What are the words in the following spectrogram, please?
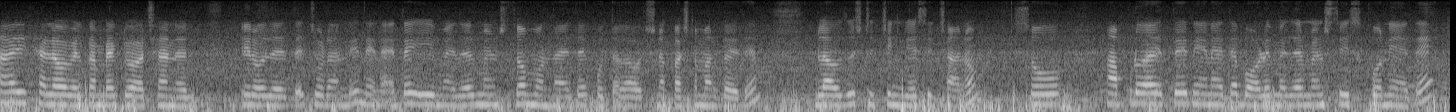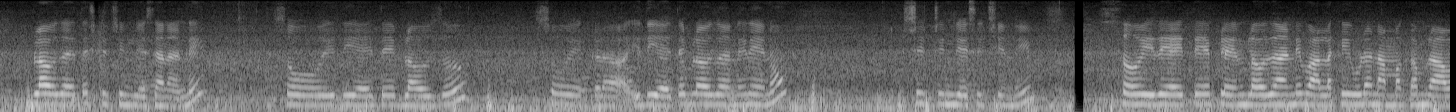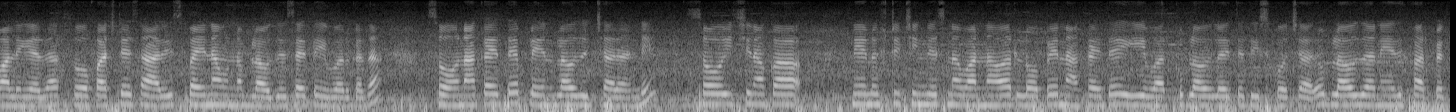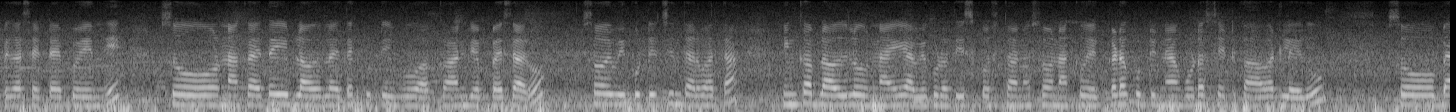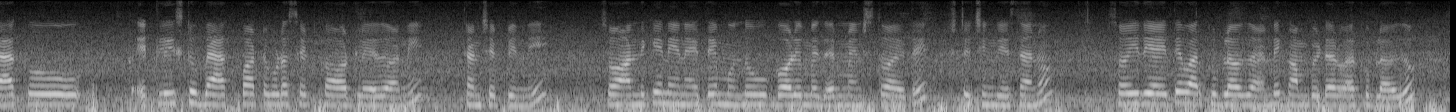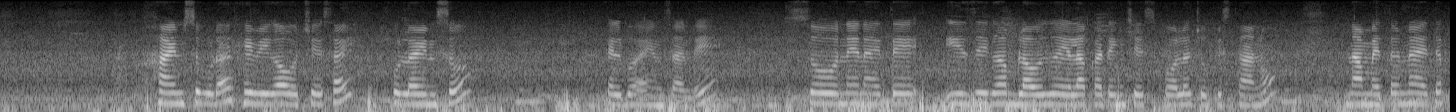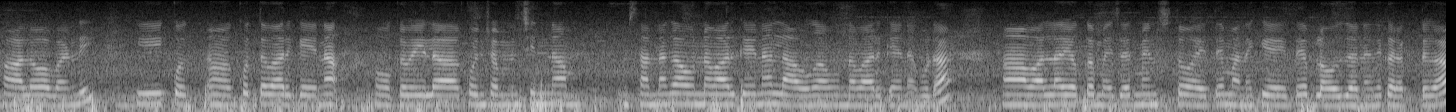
Hi hello welcome back to our channel. ఈరోజు అయితే చూడండి నేనైతే ఈ మెజర్మెంట్స్తో మొన్న అయితే కొత్తగా వచ్చిన కస్టమర్కి అయితే బ్లౌజ్ స్టిచ్చింగ్ చేసి ఇచ్చాను. సో అప్పుడు అయితే నేనైతే బాడీ మెజర్మెంట్స్ తీసుకొని అయితే బ్లౌజ్ అయితే స్టిచ్చింగ్ చేశానండి. సో ఇది అయితే బ్లౌజు. సో ఇక్కడ ఇది అయితే బ్లౌజ్ అండి నేను స్టిచ్చింగ్ చేసి ఇచ్చింది. సో ఇది అయితే ప్లెయిన్ బ్లౌజ్ అండి. వాళ్ళకి కూడా నమ్మకం రావాలి కదా. సో ఫస్టే శారీస్ పైన ఉన్న బ్లౌజెస్ అయితే ఇవ్వరు కదా. సో నాకైతే ప్లెయిన్ బ్లౌజ్ ఇచ్చారండి. సో ఇచ్చిన ఒక నేను స్టిచ్చింగ్ చేసిన వన్ అవర్ లోపే నాకైతే ఈ వర్క్ బ్లౌజ్ అయితే తీసుకొచ్చారు. బ్లౌజ్ అనేది పర్ఫెక్ట్గా సెట్ అయిపోయింది. సో నాకైతే ఈ బ్లౌజులు అయితే కుట్టివ్వు అక్క అని చెప్పేశారు. సో ఇవి కుట్టించిన తర్వాత ఇంకా బ్లౌజులు ఉన్నాయి అవి కూడా తీసుకొస్తాను. సో నాకు ఎక్కడ కుట్టినా కూడా సెట్ కావట్లేదు. So back at least back part కూడా సెట్ కావట్లేదు అని తను చెప్పింది. సో అందుకే నేనైతే ముందు బాడీ మెజర్మెంట్స్తో అయితే స్టిచ్చింగ్ చేశాను. సో ఇది అయితే వర్క్ బ్లౌజ్ అండి కంప్యూటర్ వర్క్ బ్లౌజు. హ్యాండ్స్ కూడా హెవీగా వచ్చేసాయి ఫుల్ హ్యాండ్స్ ఎల్బో హ్యాండ్స్ అండి. సో నేనైతే ఈజీగా బ్లౌజ్ ఎలా కటింగ్ చేసుకోవాలో చూపిస్తాను. నా మెథడ్ని అయితే ఫాలో అవ్వండి. ఈ కొత్త వారికైనా ఒకవేళ కొంచెం చిన్న సన్నగా ఉన్న వారికైనా లావుగా ఉన్న వారికైనా కూడా వాళ్ళ యొక్క మెజర్మెంట్స్తో అయితే మనకి అయితే బ్లౌజ్ అనేది కరెక్ట్గా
